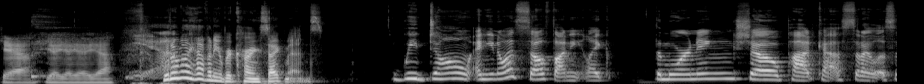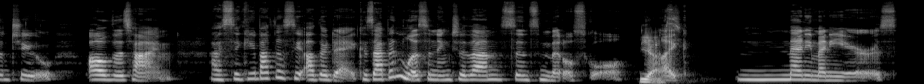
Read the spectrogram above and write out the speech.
yeah, yeah, yeah, yeah, yeah. Yeah. We don't really have any recurring segments. We don't. And you know what's so funny? Like the morning show podcasts that I listen to all the time. I was thinking about this the other day because I've been listening to them since middle school. Yes. Like many, many years.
